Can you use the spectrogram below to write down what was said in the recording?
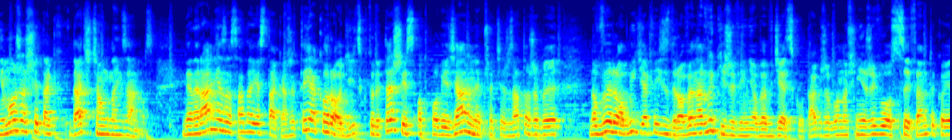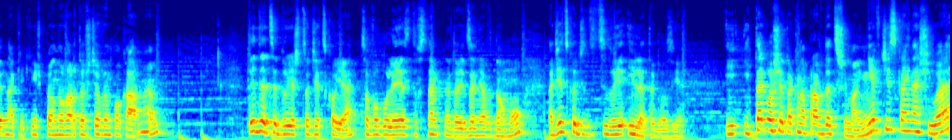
Nie możesz się tak dać ciągnąć za nos. Generalnie zasada jest taka, że ty jako rodzic, który też jest odpowiedzialny przecież za to, żeby no, wyrobić jakieś zdrowe nawyki żywieniowe w dziecku, tak? Żeby ono się nie żywiło syfem, tylko jednak jakimś pełnowartościowym pokarmem. Ty decydujesz, co dziecko je, co w ogóle jest dostępne do jedzenia w domu, a dziecko decyduje, ile tego zje. I, I tego się tak naprawdę trzymaj. Nie wciskaj na siłę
